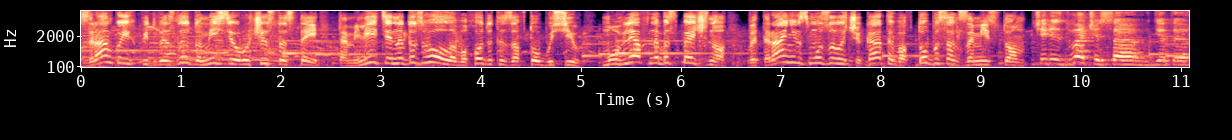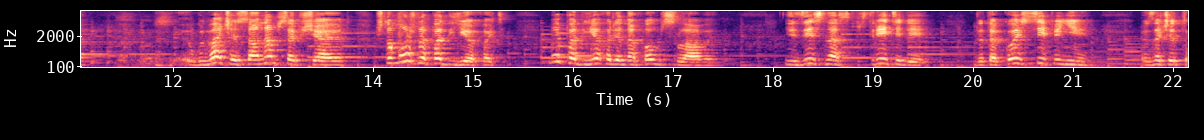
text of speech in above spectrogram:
Зранку їх підвезли до місця урочистостей, та міліція не дозволила виходити з автобусів. Мовляв, небезпечно. Ветеранів змусили чекати в автобусах за містом. Через два часа где-то, в два часа нам сообщают, что можно подъехать. Мы подъехали на холм славы. И здесь нас встретили до такой степени, значит,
